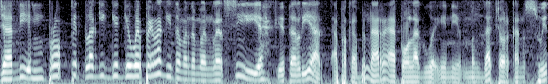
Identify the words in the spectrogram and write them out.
jadi profit lagi GGWP lagi teman-teman. Let's see ya kita lihat Apakah benar eh, pola gue ini menggacorkan sweet.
